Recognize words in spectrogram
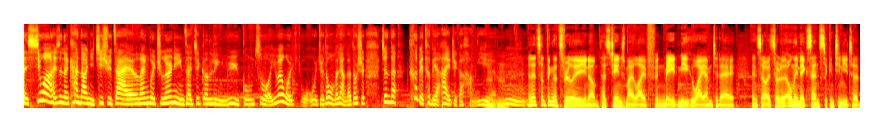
很希望还是能看到你继续在 language learning 在这个领域工作，因为我我我觉得我们两个都是真的特别特别爱这个行业，嗯 and it's something that's really, you know, has changed my life and made me who I am today. And so it sort of only makes sense to continue to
